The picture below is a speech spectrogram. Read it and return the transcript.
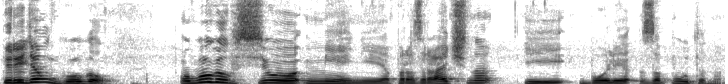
Перейдем к Google. У Google все менее прозрачно и более запутано.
